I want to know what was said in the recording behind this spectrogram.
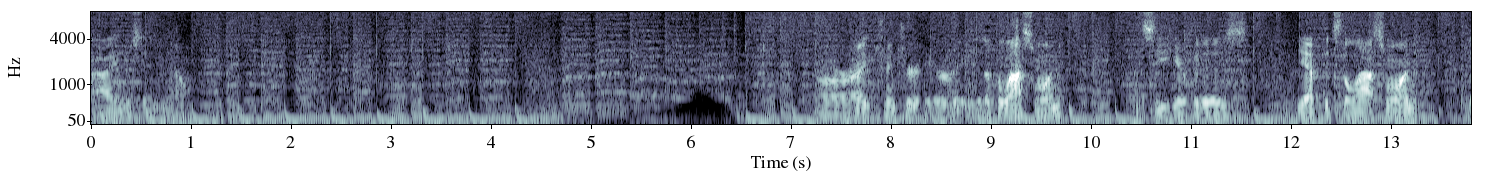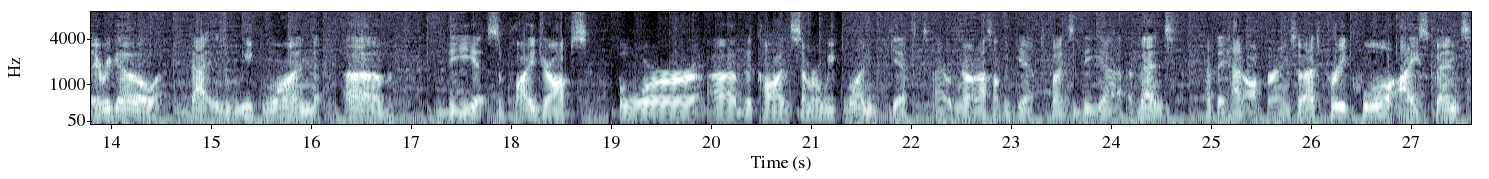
I understand now. Alright, Trencher Air Raid. Is that the last one? Let's see here if it is. Yep, it's the last one. There we go. That is week one of the supply drops for uh, the COD Summer Week 1 gift. I, no, that's not the gift, but the uh, event that they had offering. So that's pretty cool. I spent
